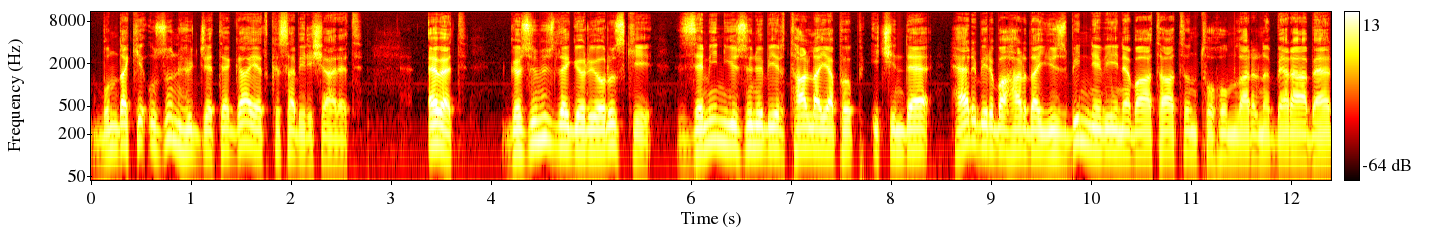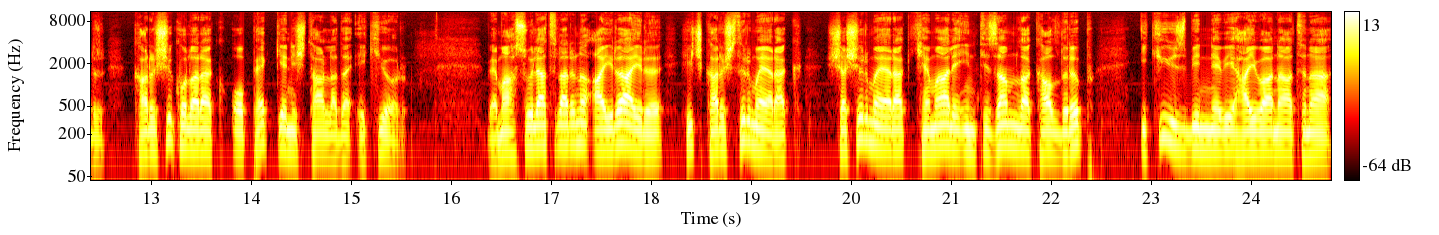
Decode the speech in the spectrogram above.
Bundaki uzun hüccete gayet kısa bir işaret. Evet, gözümüzle görüyoruz ki, zemin yüzünü bir tarla yapıp içinde her bir baharda yüz bin nevi nebatatın tohumlarını beraber, karışık olarak o pek geniş tarlada ekiyor. Ve mahsulatlarını ayrı ayrı, hiç karıştırmayarak, şaşırmayarak kemale intizamla kaldırıp, 200 bin nevi hayvanatına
